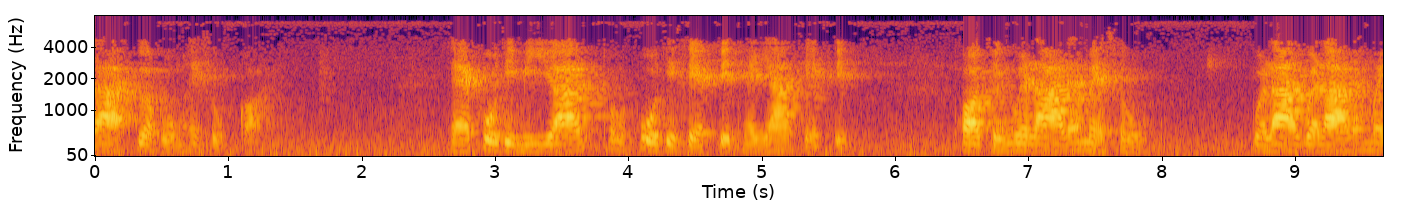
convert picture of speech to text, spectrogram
ได้เพื่อหุงให้สุกก่อน แต่ผู้ที่มียาผู้ที่เสพติดในยาเสพติด พอถึงเวลาแล้วไม่สูบเวลาเวลาแล้วไม่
